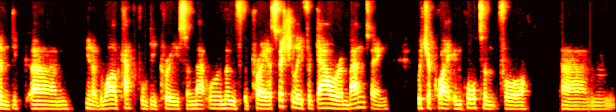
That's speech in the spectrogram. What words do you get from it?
them, de- um, you know, the wild cattle decrease and that will remove the prey, especially for gaur and banteng, which are quite important for um,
